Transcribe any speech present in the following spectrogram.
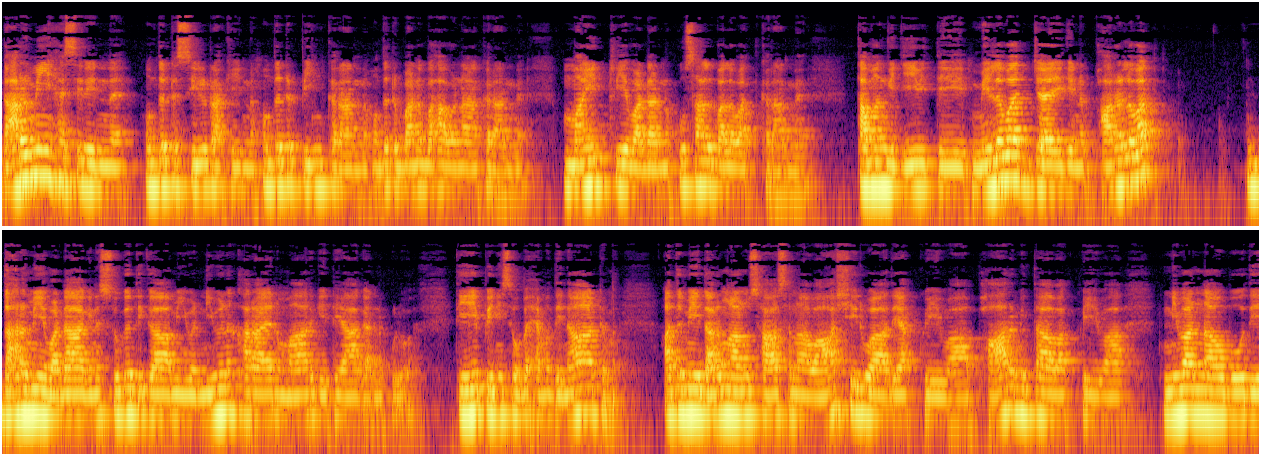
ධර්මී හැසිරෙන්න හොඳට සිල් රකින්න හොඳට පින් කරන්න හොඳට බණ භාවනා කරන්න මෛත්‍රිය වඩන්න කුසල් බලවත් කරන්න තමන්ගේ ජීවිතයේ මෙලවත් ජයගෙන පරලවත් ධර්මය වඩාගෙන සුගතිගාමීව නිවන කරායන මාර්ගයට යාගන්න පුළුව තිය පිණිස ඔබ හැම දෙනාටම අද මේ ධර්මානු ශාසනාව ආශිර්වාදයක් වේවා පාරමිතාවක් වේවා නිවන් අවබෝධය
